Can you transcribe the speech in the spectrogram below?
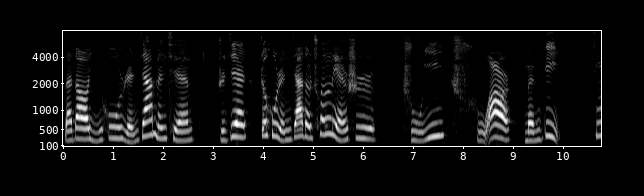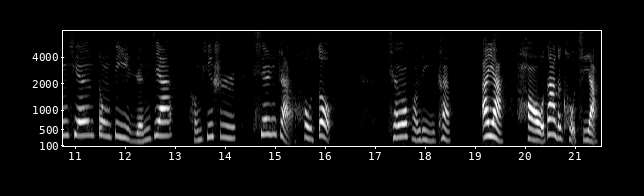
来到一户人家门前。只见这户人家的春联是“数一数二门第，惊天动地人家”，横批是“先斩后奏”。乾隆皇帝一看，哎呀，好大的口气呀！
